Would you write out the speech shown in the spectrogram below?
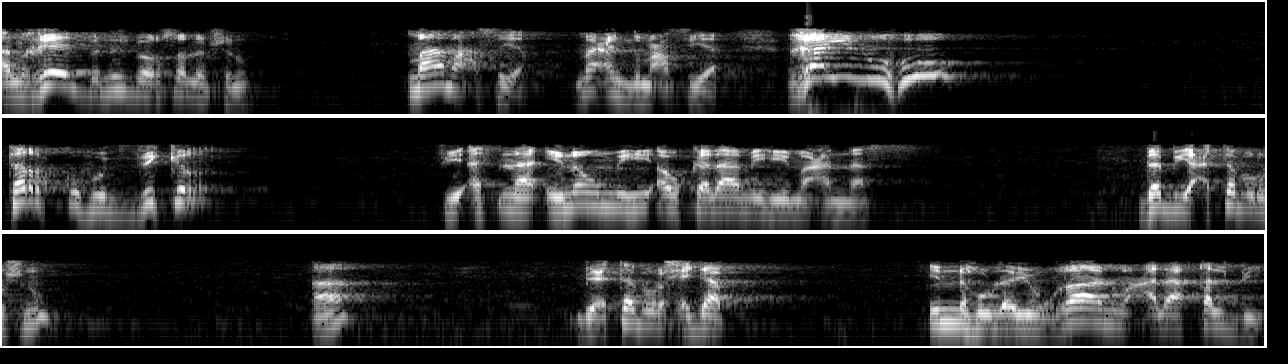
الغين بالنسبة لرسول الله شنو؟ ما معصية ما عنده معصية. غينه تركه الذكر في أثناء نومه أو كلامه مع الناس. ده بيعتبر شنو؟ أه؟ بيعتبر حجاب. إنه ليغان على قلبي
